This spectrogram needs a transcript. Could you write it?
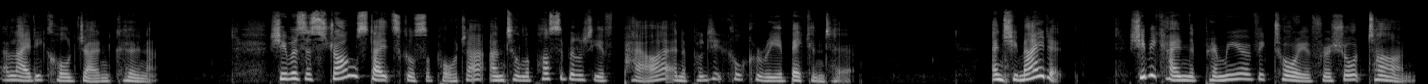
a lady called Joan Kirner. She was a strong state school supporter until the possibility of power and a political career beckoned her. And she made it. She became the Premier of Victoria for a short time,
